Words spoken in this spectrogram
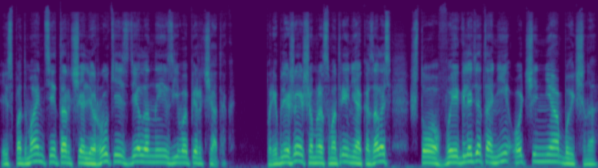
из-под мантии торчали руки, сделанные из его перчаток. При ближайшем рассмотрении оказалось, что выглядят они очень необычно.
